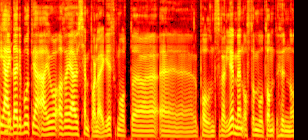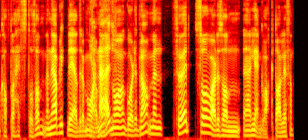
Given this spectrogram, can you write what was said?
jeg derimot, jeg er jo, altså, jeg er jo kjempeallergisk mot øh, pollen, selvfølgelig, men også mot sånn hund og katt og hest og sånn. Men jeg har blitt bedre med årene. Ja, Nå går det bra. Men før så var det sånn eh, legevakta, liksom.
